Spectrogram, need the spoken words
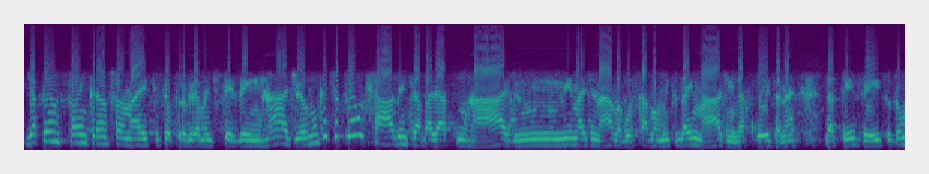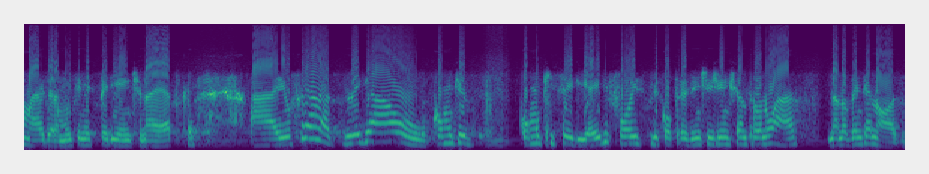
já pensou em transformar esse seu programa de TV em rádio? Eu nunca tinha pensado em trabalhar com rádio, não me imaginava, gostava muito da imagem, da coisa, né, da TV e tudo mais, era muito inexperiente na época época. Aí eu falei, ah, legal, como que, como que seria? Ele foi, explicou pra gente a gente entrou no ar na 99.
